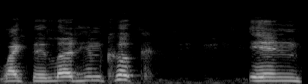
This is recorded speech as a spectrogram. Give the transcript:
like they let him cook in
